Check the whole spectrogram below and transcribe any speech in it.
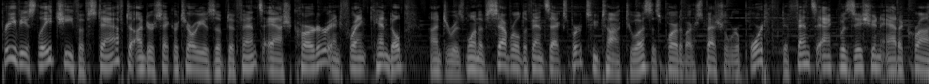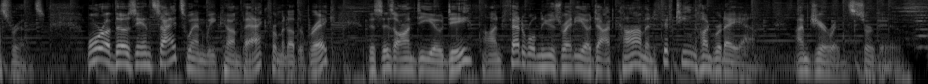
Previously, Chief of Staff to Undersecretaries of Defense Ash Carter and Frank Kendall. Hunter is one of several defense experts who talked to us as part of our special report, Defense Acquisition at a Crossroads. More of those insights when we come back from another break. This is on DoD on federalnewsradio.com and 1500 AM. I'm Jared Serbu.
